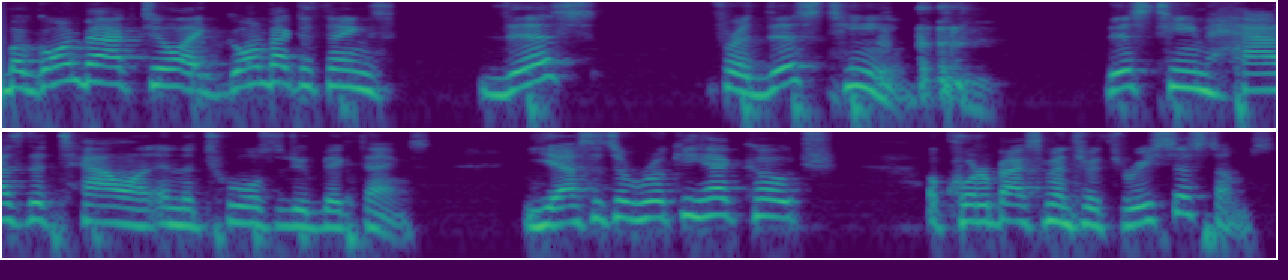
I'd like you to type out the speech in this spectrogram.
But going back to like going back to things, this for this team, this team has the talent and the tools to do big things. Yes, it's a rookie head coach. A quarterback's been through three systems,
